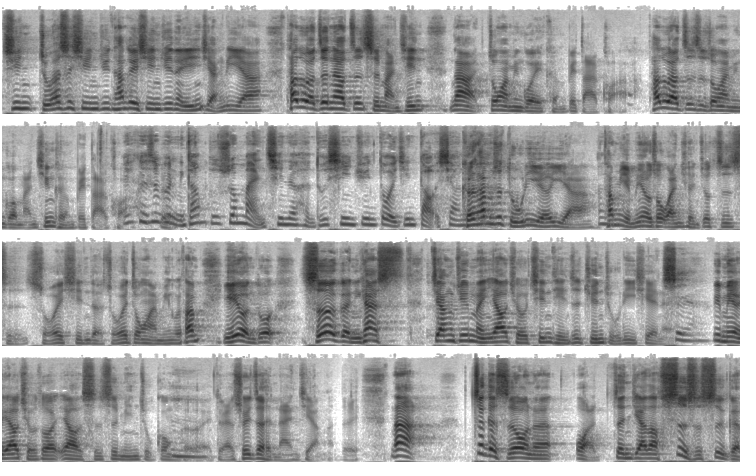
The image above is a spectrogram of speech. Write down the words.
新主要是新军，他对新军的影响力啊。他如果真的要支持满清，那中华民国也可能被打垮。他如果要支持中华民国，满清可能被打垮。哎，可是不是你刚刚不是说满清的很多新军都已经倒向？可是他们是独立而已啊，他们也没有说完全就支持所谓新的所谓中华民国。他们也有很多十二个，你看将军们要求清廷是君主立宪的，是，并没有要求说要实施民主共和，哎，对啊，所以这很难讲啊。对，那这个时候呢，哇，增加到四十四个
